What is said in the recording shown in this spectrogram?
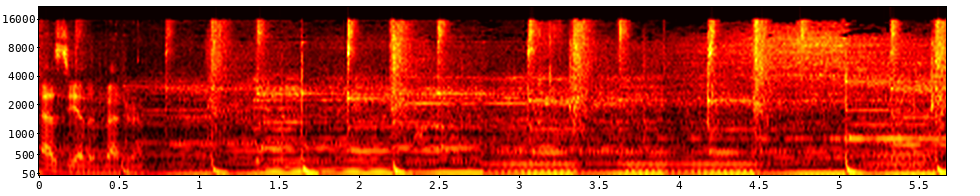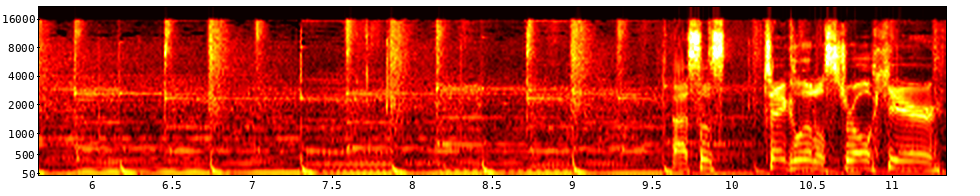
as the other bedroom. Uh, so let's take a little stroll here.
